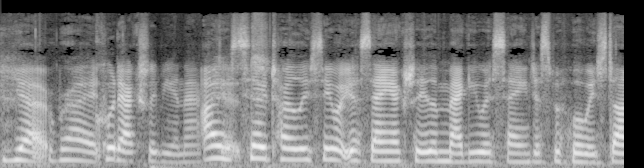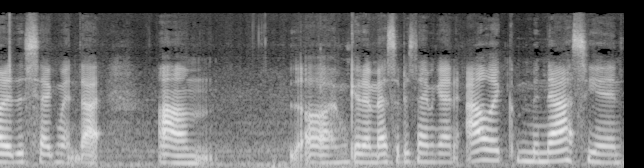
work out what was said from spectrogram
Yeah, right. could actually be enacted. I so totally see what you're saying. Actually, the Maggie was saying just before we started this segment that um, oh, I'm going to mess up his name again. Alec Manassian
